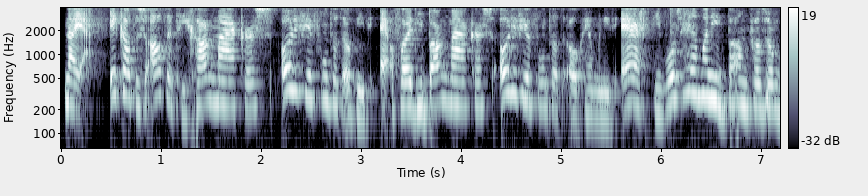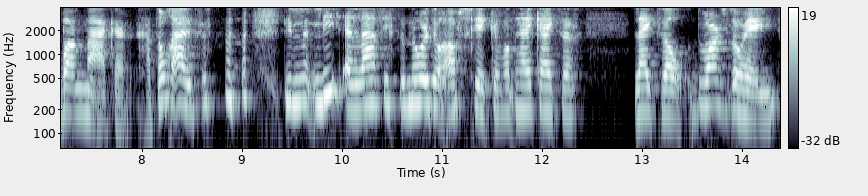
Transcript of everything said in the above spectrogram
Nou ja, ik had dus altijd die gangmakers. Olivier vond dat ook niet erg. Of eh, die bangmakers. Olivier vond dat ook helemaal niet erg. Die wordt helemaal niet bang van zo'n bangmaker. Het gaat toch uit. die liet en laat zich er nooit door afschrikken. Want hij kijkt er, lijkt wel dwars doorheen.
